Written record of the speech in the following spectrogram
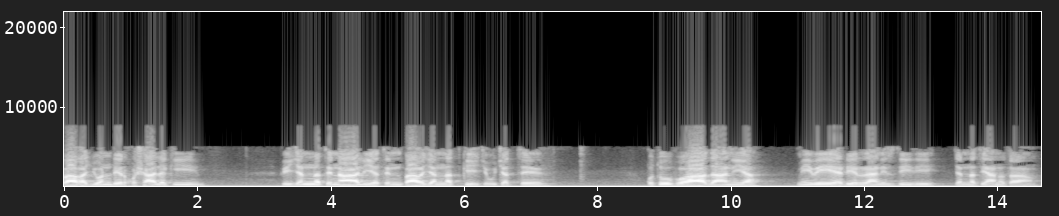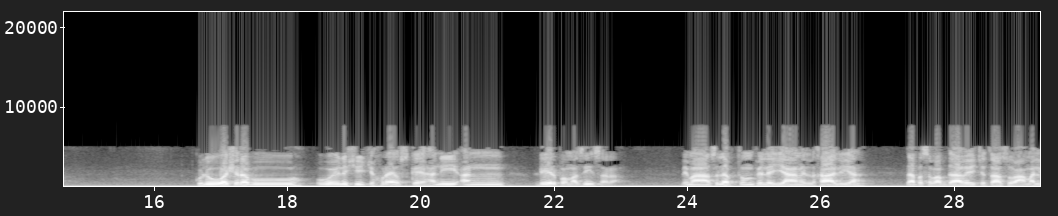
پاغه ژوند ډیر خوشاله کی فی جنت عالیه پاغه جنت کی چې اوچته قطوفها دانیه میوی ډیر رانزدی دی جنتیانو تا کلو وشربو ویل شي چې خورای اوس کې هنی ان ډیر په مزي سره بما اسلفتم فی الايام الخالیه دا په سبب دا وی چې تاسو عمل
